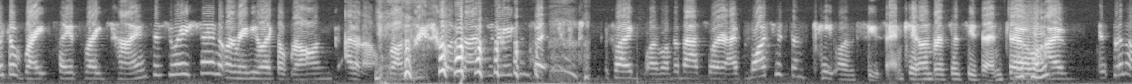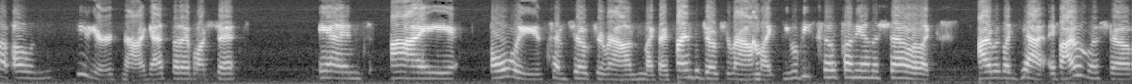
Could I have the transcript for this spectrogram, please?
like a right place, right time situation, or maybe like a wrong, I don't know, wrong place, wrong time situation. But so I, I love The Bachelor. I've watched it since Kaitlyn's season, Kaitlyn Bristowe's season. So Okay. I've it's been a, a few years now, I guess, that I've watched it, and I always have joked around. Like my friends have joked around, like you would be so funny on the show, or like. I was like, yeah, if I was on the show,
